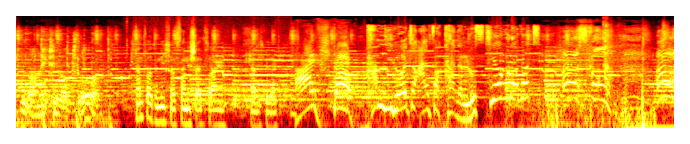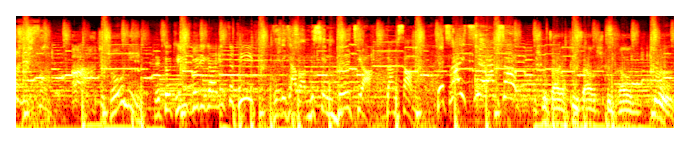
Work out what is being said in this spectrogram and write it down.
Warum liegt überhaupt Klo? Ich antworte nicht auf seine Scheißfrage, ehrlich gesagt. Halt, stopp! Haben die Leute einfach keine Lust hier oder was? Ausfall! Ausfall! Ach, du Toni. Nicht so tief, Rüdiger, nicht so tief! Werde ich aber ein bisschen wild hier. Langsam. Jetzt reicht's mir langsam! Ich würde sagen, Peace out, ich bin draußen. Cool.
